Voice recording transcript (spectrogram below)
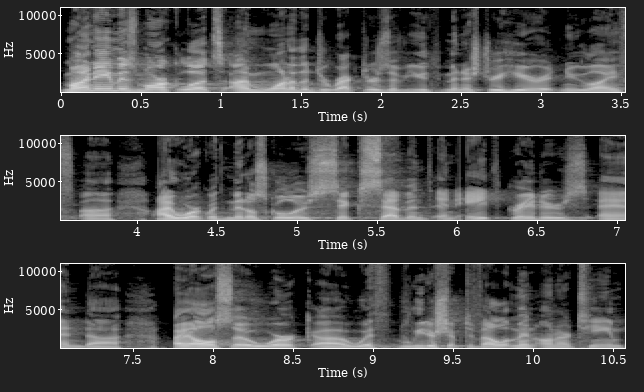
my name is Mark Lutz. I'm one of the directors of youth ministry here at New Life. Uh, I work with middle schoolers, sixth, seventh, and eighth graders. And uh, I also work uh, with leadership development on our team.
